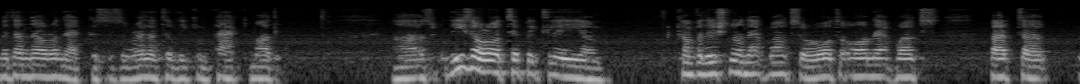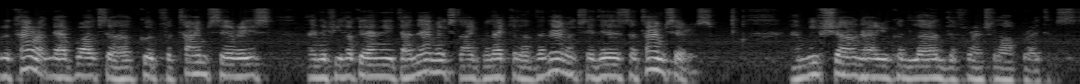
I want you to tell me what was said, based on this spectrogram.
with a neural net because it's a relatively compact model. Uh, these are all typically um, convolutional networks or all-to-all networks, but uh, recurrent networks are good for time series. And if you look at any dynamics, like molecular dynamics, it is a time series. And we've shown how you can learn differential operators.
